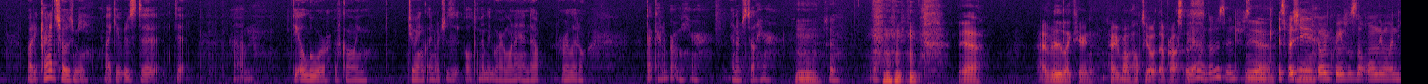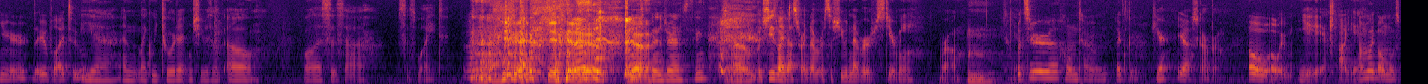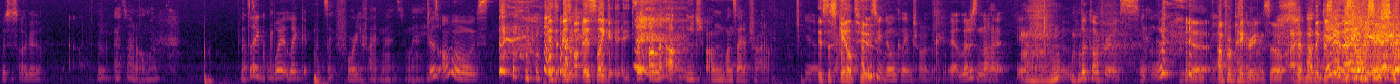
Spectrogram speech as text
But it kind of chose me. Like it was the, the, um, the allure of going to England, which is ultimately where I want to end up for a little. That kind of brought me here. And I'm still here. Mm. So, Yeah, yeah. I really liked hearing how your mom helped you out with that process. Yeah, that was interesting. Yeah. Like, especially Yeah. knowing Queens was the only one here that you applied to. yeah. And like we toured it, and she was like, oh, well, this is, uh, this is white. yeah, yeah, yeah. yeah. Interesting. Um, but she's my best friend ever, so she would never steer me wrong. Mm. What's your uh, hometown? Like, Here, yeah. Scarborough. Oh, oh wait. Yeah. Oh yeah. I'm like almost Mississauga. That's not almost. That's That's like what? Like It's like 45 minutes away. that's almost. It's, it's it's like It's like on the uh, each on one side of Toronto. Yeah. it's the Yeah. scale too. At least we don't claim Toronto. Yeah, let us not. Yeah. They'll come for us. Yeah. Yeah, I'm from Pickering, so I have nothing to say in this conversation.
